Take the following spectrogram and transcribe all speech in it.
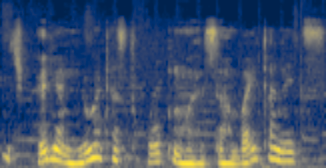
Ich will ja nur das Tropenholz haben, weiter nichts.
